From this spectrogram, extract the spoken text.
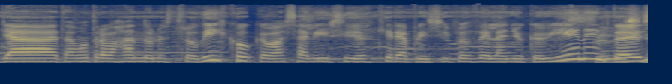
Ya estamos trabajando nuestro disco que va a salir, si Dios quiere, a principios del año que viene. Entonces,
